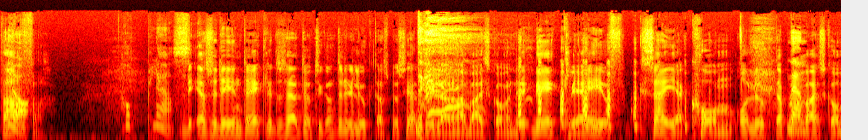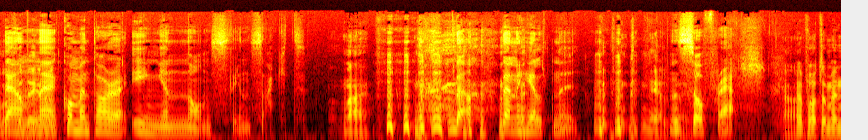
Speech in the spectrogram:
Varför? Ja, hopplöst. Det, alltså det är inte äckligt att säga att jag tycker inte det luktar speciellt illa den här bajskorven. Det, det äckliga är ju att säga kom och lukta på den, här Den, bajskorven. den för det är eh, något, kommentaren har ingen någonsin sagt. nej, Den, den är helt ny. den är helt ny. Så fresh. Jag pratade med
